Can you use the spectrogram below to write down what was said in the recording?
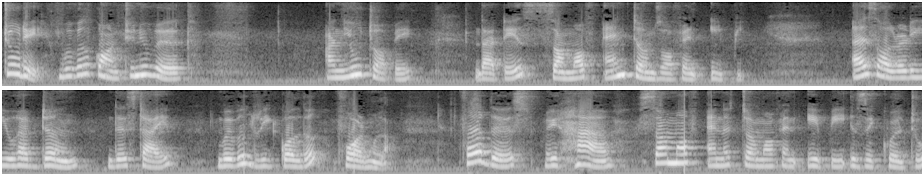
today we will continue with a new topic that is sum of n terms of an AP. As already you have done this type we will recall the formula. For this we have sum of nth term of an AP is equal to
